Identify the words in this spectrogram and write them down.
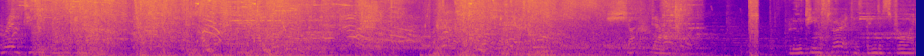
Red team Shut down. Blue team's turret has been destroyed.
